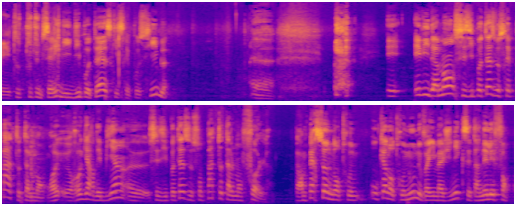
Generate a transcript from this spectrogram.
Il toute une série d'hypothèses qui seraient possibles. Euh, et évidemment, ces hypothèses ne seraient pas totalement. Regardez bien, ces hypothèses ne sont pas totalement folles. Personne d'entre, aucun d'entre nous ne va imaginer que c'est un éléphant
